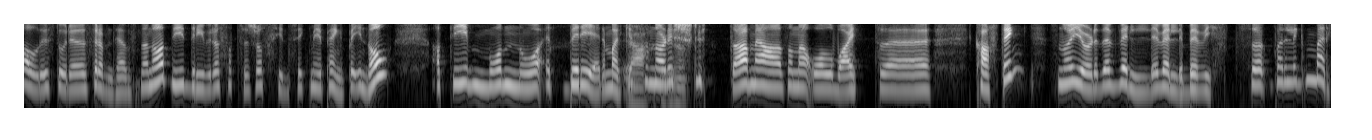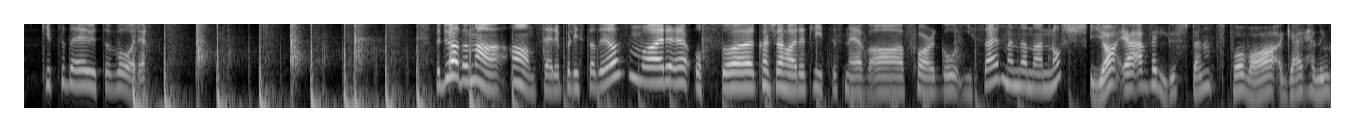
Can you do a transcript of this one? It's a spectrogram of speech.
alle de store strømmetjenestene nå, de driver og satser så sinnssykt mye penger på innhold at de må nå et bredere marked. Ja, så nå har de slutta med å ha sånne all white uh, casting. Så nå gjør de det veldig, veldig bevisst. Så bare legg merke til det utover året. Men du hadde en annen serie på lista di da, som var eh, også kanskje har et lite snev av Fargo i seg, men den er norsk. Ja, jeg er veldig spent på hva Geir Henning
